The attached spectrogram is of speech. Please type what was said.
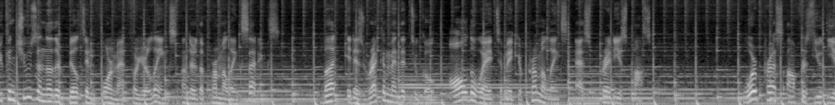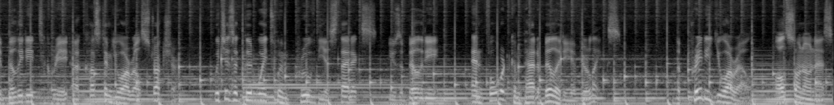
You can choose another built-in format for your links under the permalink settings, but it is recommended to go all the way to make your permalinks as pretty as possible. WordPress offers you the ability to create a custom URL structure, which is a good way to improve the aesthetics, usability, and forward compatibility of your links. The pretty URL, also known as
